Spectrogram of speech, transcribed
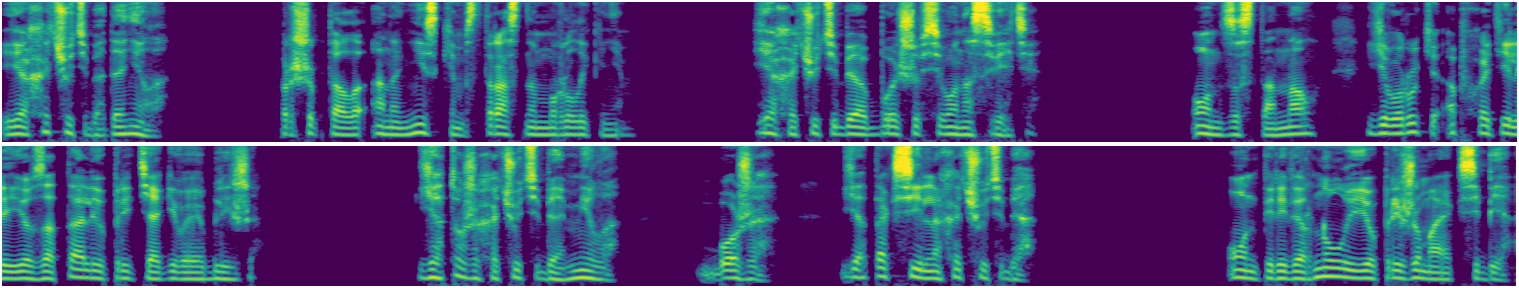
«Я хочу тебя, Данила», — прошептала она низким страстным мурлыканьем. «Я хочу тебя больше всего на свете». Он застонал, его руки обхватили ее за талию, притягивая ближе. «Я тоже хочу тебя, мила. Боже, я так сильно хочу тебя». Он перевернул ее, прижимая к себе.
